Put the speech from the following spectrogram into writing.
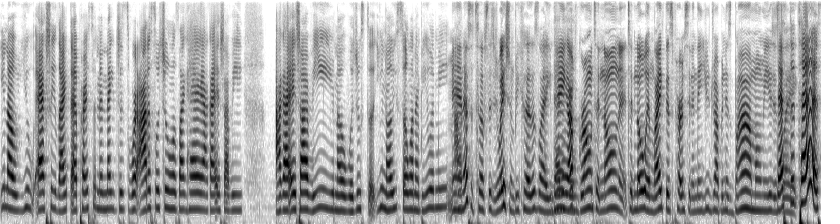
you know you actually like that person and they just were honest with you and was like, "Hey, I got HIV. I got HIV. You know, would you still, you know, you still want to be with me?" Man, I- that's a tough situation because it's like, dang, is. I've grown to know it, to know and like this person, and then you dropping this bomb on me. It's just that's like, the test.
